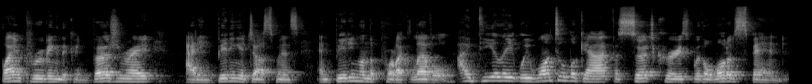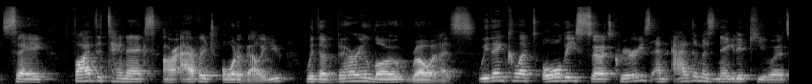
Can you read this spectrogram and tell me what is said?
by improving the conversion rate, adding bidding adjustments, and bidding on the product level. Ideally, we want to look out for search queries with a lot of spend, say 5 to 10x our average order value with a very low ROAS. We then collect all these search queries and add them as negative keywords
